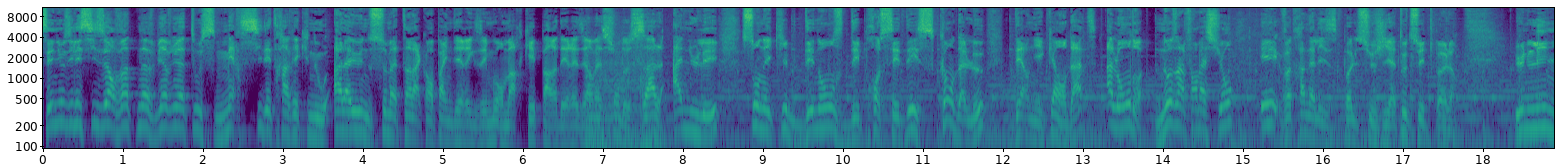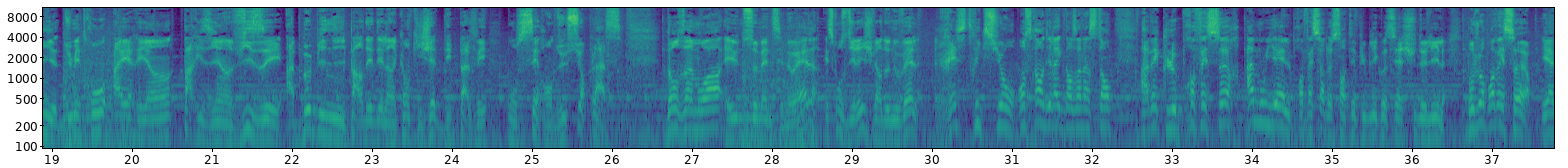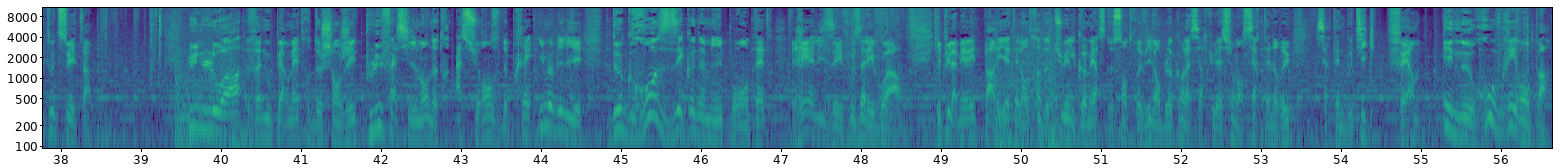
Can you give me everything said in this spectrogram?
C'est News, il est 6h29. Bienvenue à tous. Merci d'être avec nous. À la une, ce matin, la campagne d'Éric Zemmour marquée par des réservations de salles annulées. Son équipe dénonce des procédés scandaleux. Dernier cas en date. À Londres, nos informations et votre analyse. Paul Sugy. À tout de suite, Paul. Une ligne du métro aérien parisien visée à Bobigny par des délinquants qui jettent des pavés. On s'est rendu sur place. Dans un mois et une semaine, c'est Noël. Est-ce qu'on se dirige vers de nouvelles restrictions On sera en direct dans un instant avec le professeur Amouyel, professeur de santé publique au CHU de Lille. Bonjour professeur et à tout de suite. Une loi va nous permettre de changer plus facilement notre assurance de prêt immobilier. De grosses économies pourront être réalisées, vous allez voir. Et puis la mairie de Paris est-elle en train de tuer le commerce de centre-ville en bloquant la circulation dans certaines rues? Certaines boutiques ferment et ne rouvriront pas.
